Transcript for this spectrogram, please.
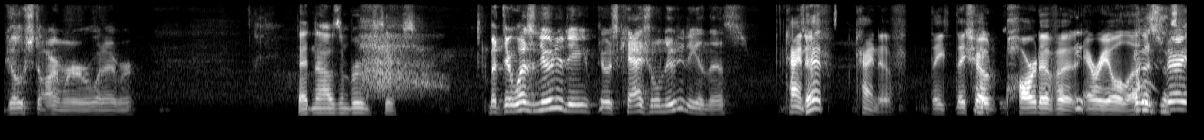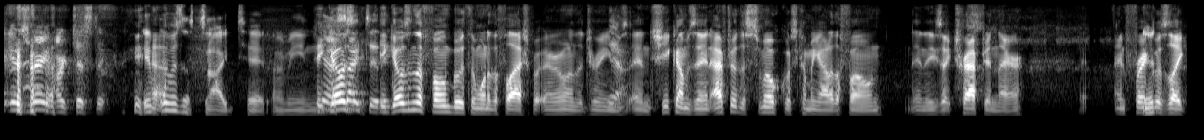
ghost armor or whatever. Bed knobs and broomsticks. But there was nudity. There was casual nudity in this. Kind of. Tit. Kind of. They they showed part of an areola. It areola. was very it was very artistic. It, Yeah. it was a side tit. I mean, He Yeah, goes. side He goes in the phone booth in one of the flash, or one of the dreams, Yeah. and she comes in after the smoke was coming out of the phone, and he's like trapped in there. And Frank It- was like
